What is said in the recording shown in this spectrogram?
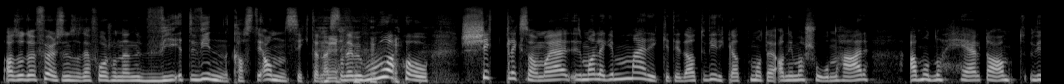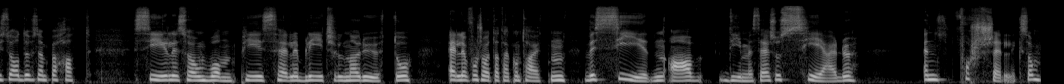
Altså Det føles som at jeg får sånn en, et vindkast i ansiktet nesten. Det blir, wow, shit, liksom. Og jeg, man legger merke til det at virkelig at på en måte, animasjonen her er på en måte noe helt annet. Hvis du hadde for eksempel hatt si liksom OnePiece eller Bleach eller Naruto, eller for så vidt Attack on Titan, ved siden av Demon Slayer, så ser du en forskjell, liksom.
